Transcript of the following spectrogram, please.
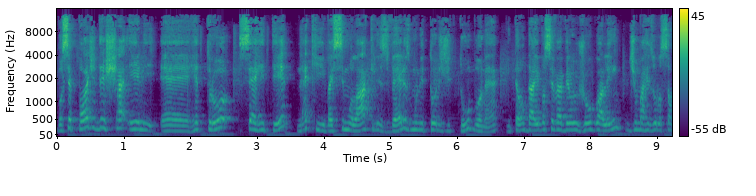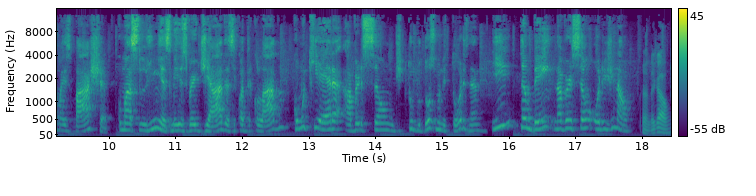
Você pode deixar ele é, retro CRT, né? Que vai simular aqueles velhos monitores de tubo, né? Então daí você vai ver o jogo além de uma resolução mais baixa, com umas linhas meio esverdeadas e quadriculado, como que era a versão de tubo dos monitores, né? E também na versão original. Ah, legal.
